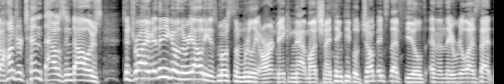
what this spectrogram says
$110,000 to drive. And then you go, and the reality is most of them really aren't making that much. And I think people jump into that field and then they realize that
